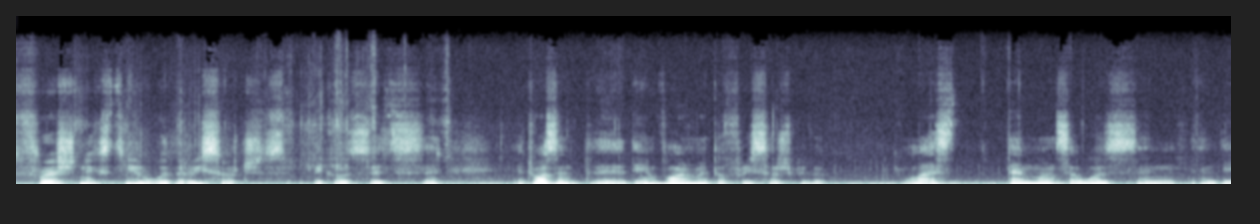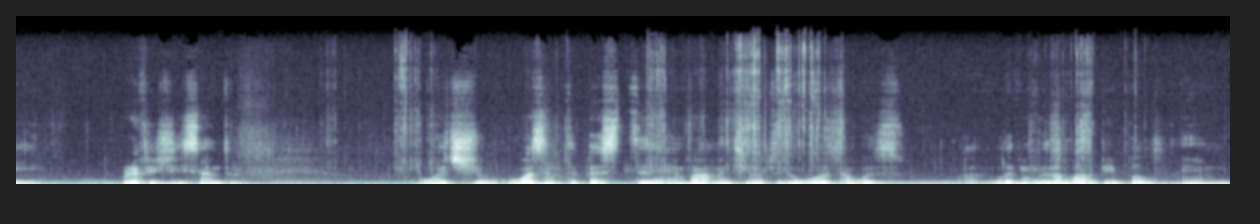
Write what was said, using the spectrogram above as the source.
fresh next year with the research because it's uh, it wasn't the, the environment of research because last 10 months I was in, in the refugee center, which wasn't the best uh, environment, you know, to do work. I was uh, living with a lot of people and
